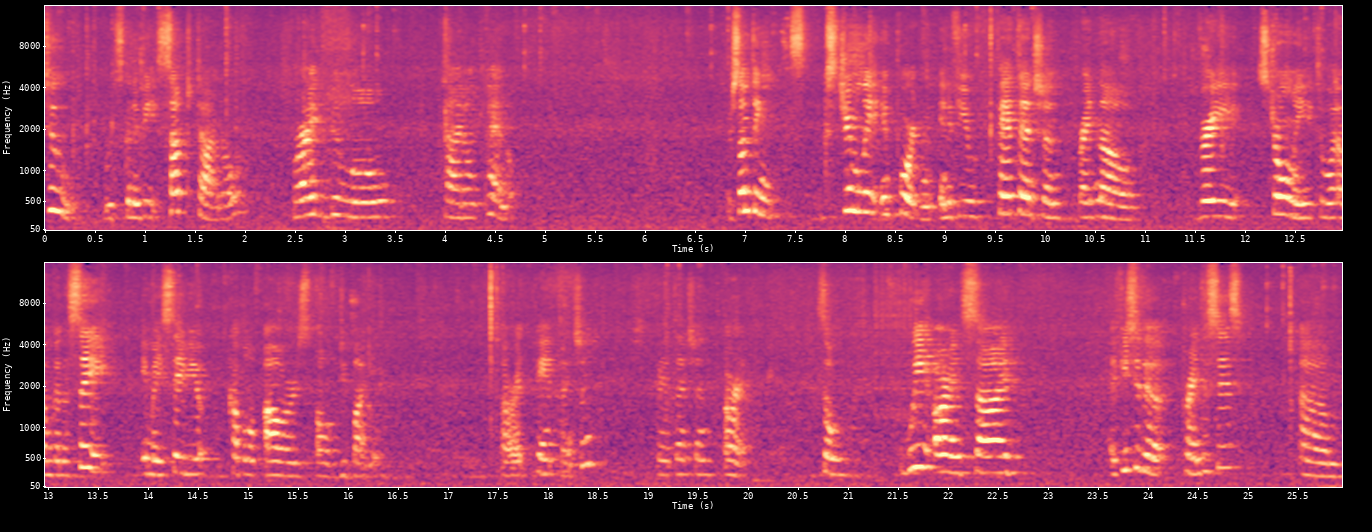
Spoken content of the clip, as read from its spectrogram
2, which is going to be subtitle, right below title panel. There's something extremely important, and if you pay attention right now very strongly to what I'm going to say, it may save you a couple of hours of debugging. All right, pay attention. Pay attention. All right. So we are inside, if you see the parentheses, um,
